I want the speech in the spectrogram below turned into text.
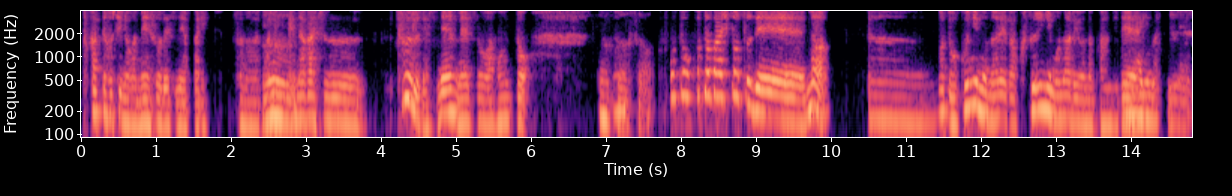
使ってほしいのが瞑想ですね、やっぱり。その、やっぱりうん受け流すツールですね、瞑想は本当。そうそうそう。本当言葉一つで、まあ、うーん、まあ毒にもなれば薬にもなるような感じなで、りますね。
